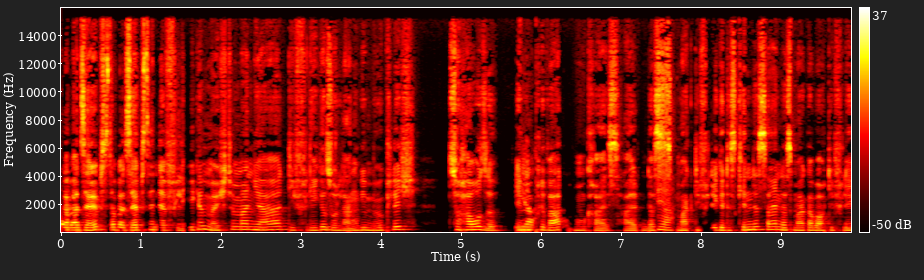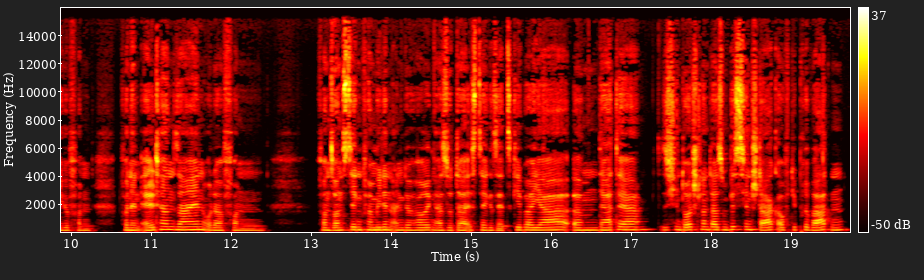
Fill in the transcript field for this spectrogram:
ja, aber selbst, aber selbst in der Pflege möchte man ja die Pflege so lang wie möglich zu Hause im ja. privaten Umkreis halten. Das ja. mag die Pflege des Kindes sein, das mag aber auch die Pflege von, von den Eltern sein oder von, von sonstigen Familienangehörigen. Also da ist der Gesetzgeber ja, ähm, da hat er sich in Deutschland da so ein bisschen stark auf die privaten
